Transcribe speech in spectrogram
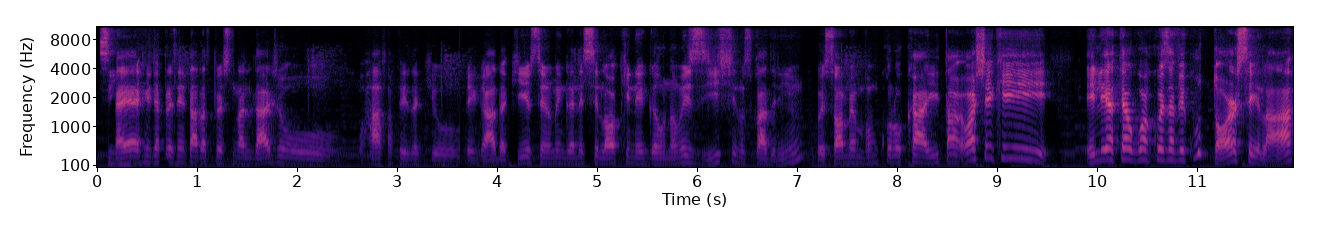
Sim. Aí a gente apresentaram as personalidades, o, o Rafa fez aqui o pegado aqui. Se eu não me engano, esse Loki negão não existe nos quadrinhos. Foi só mesmo, vamos colocar aí e tal. Eu achei que ele ia ter alguma coisa a ver com o Thor, sei lá.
